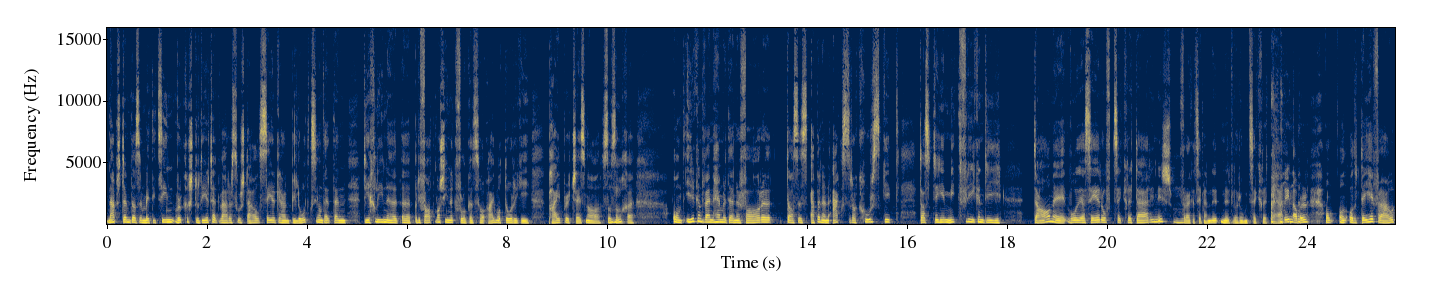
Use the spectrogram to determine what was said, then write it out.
nebst dem, dass er Medizin wirklich studiert hat, war er sonst auch sehr gern Pilot gewesen und hat dann die kleinen äh, Privatmaschinen geflogen, so einmotorige Piper, Cessna, so mhm. Sachen. Und irgendwann haben wir dann erfahren, dass es eben einen extra Kurs gibt, dass die mitfliegende Dame, die ja sehr oft Sekretärin ist, mhm. fragen Sie mich nicht, nicht warum Sekretärin, aber, und, und, oder die Ehefrau,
